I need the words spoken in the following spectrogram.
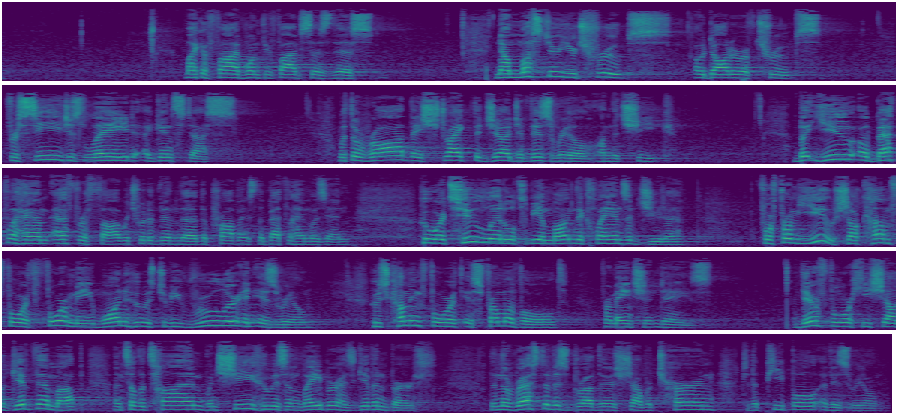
Micah 5, 1 through 5 says this Now muster your troops, O daughter of troops, for siege is laid against us. With a rod they strike the judge of Israel on the cheek. But you, O Bethlehem Ephrathah, which would have been the, the province that Bethlehem was in, who are too little to be among the clans of Judah. For from you shall come forth for me one who is to be ruler in Israel, whose coming forth is from of old, from ancient days. Therefore he shall give them up until the time when she who is in labor has given birth. Then the rest of his brothers shall return to the people of Israel.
